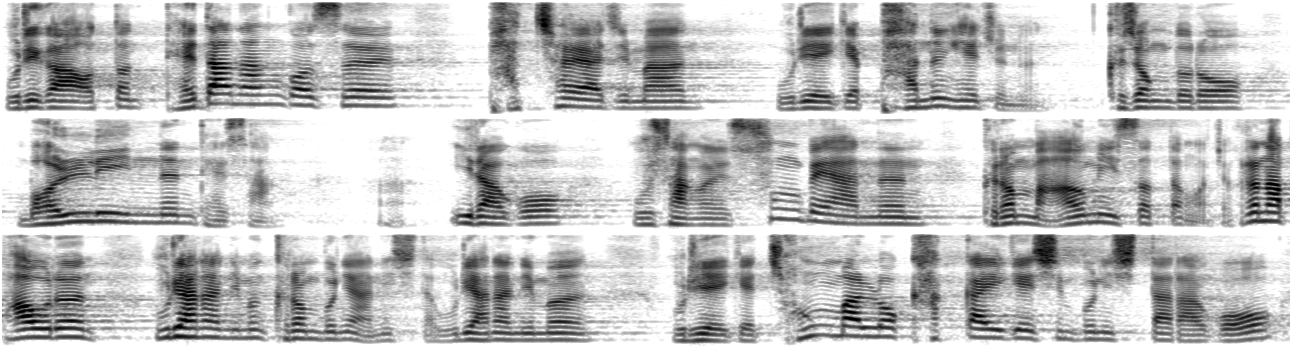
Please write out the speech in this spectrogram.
우리가 어떤 대단한 것을 바쳐야지만 우리에게 반응해주는 그 정도로 멀리 있는 대상이라고 우상을 숭배하는 그런 마음이 있었던 거죠. 그러나 바울은 우리 하나님은 그런 분이 아니시다. 우리 하나님은 우리에게 정말로 가까이 계신 분이시다라고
